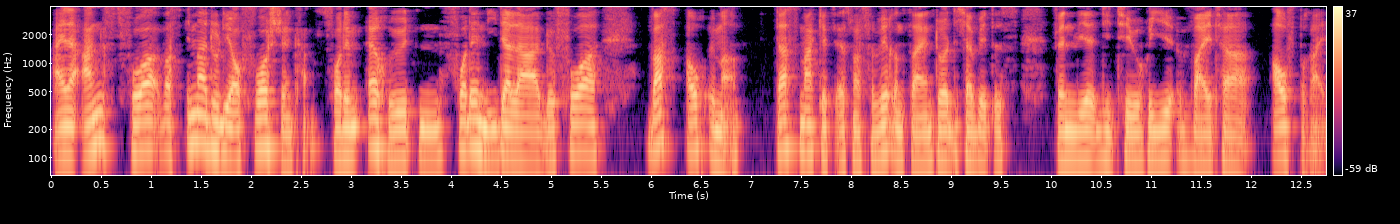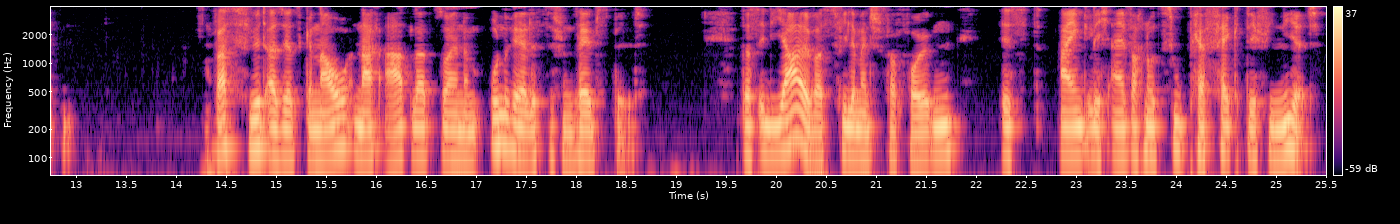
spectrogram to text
eine Angst vor, was immer du dir auch vorstellen kannst, vor dem Erröten, vor der Niederlage, vor was auch immer. Das mag jetzt erstmal verwirrend sein, deutlicher wird es, wenn wir die Theorie weiter aufbereiten. Was führt also jetzt genau nach Adler zu einem unrealistischen Selbstbild? Das Ideal, was viele Menschen verfolgen, ist eigentlich einfach nur zu perfekt definiert.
